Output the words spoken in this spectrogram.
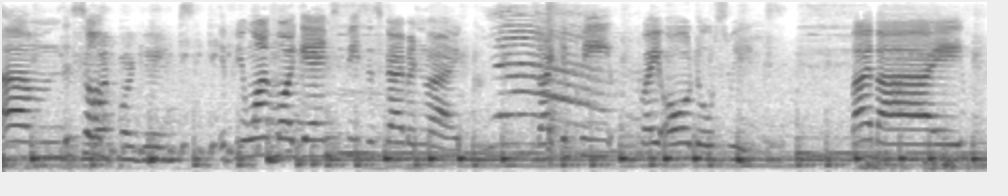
um, this If you want more games, If you want more games, please subscribe and like. So I can play, play all those weeks. Bye bye.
